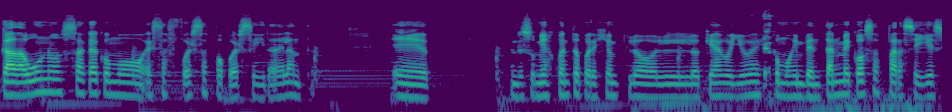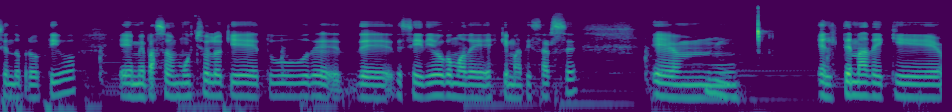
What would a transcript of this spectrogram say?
cada uno saca como esas fuerzas para poder seguir adelante. En resumidas cuentas, por ejemplo, lo que hago yo es como inventarme cosas para seguir siendo productivo. Eh, me pasa mucho lo que tú de, de, Diego, como de esquematizarse. Em, mm. El tema de que,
